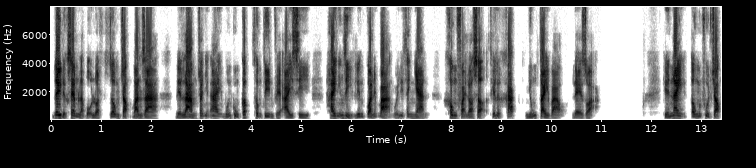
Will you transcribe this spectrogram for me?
Đây được xem là bộ luật do ông Trọng ban ra để làm cho những ai muốn cung cấp thông tin về IC hay những gì liên quan đến bà Nguyễn Thị Thanh Nhàn không phải lo sợ thế lực khác nhúng tay vào đe dọa. Hiện nay, ông Nguyễn Phú Trọng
